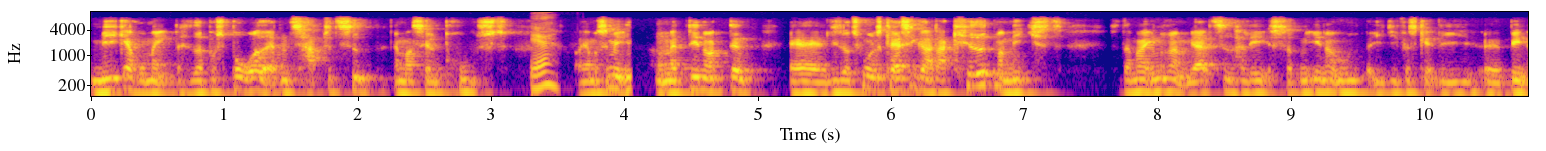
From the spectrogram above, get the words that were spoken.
megaroman, der hedder På sporet af den tabte tid af Marcel Proust. Ja. Og jeg må simpelthen indrømme, at det er nok den af litteraturens klassikere, der har kædet mig mest. Så der må jeg indrømme, at jeg altid har læst sådan ind og ud i de forskellige øh, bind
